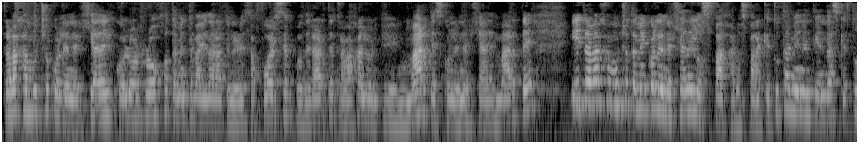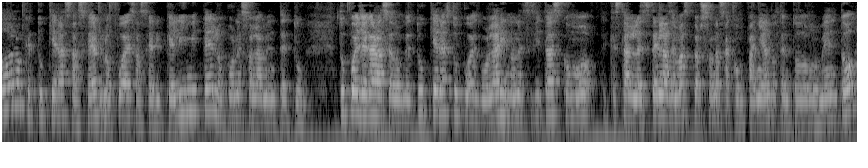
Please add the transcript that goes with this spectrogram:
Trabaja mucho con la energía del color rojo, también te va a ayudar a tener esa fuerza, empoderarte. Trabájalo en, en martes con la energía de Marte. Y trabaja mucho también con la energía de los pájaros, para que tú también entiendas que todo lo que tú quieras hacer, lo puedes hacer y que el límite lo pones solamente tú. Tú puedes llegar hacia donde tú quieras, tú puedes volar y no necesitas como que estén las demás personas acompañándote en todo momento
